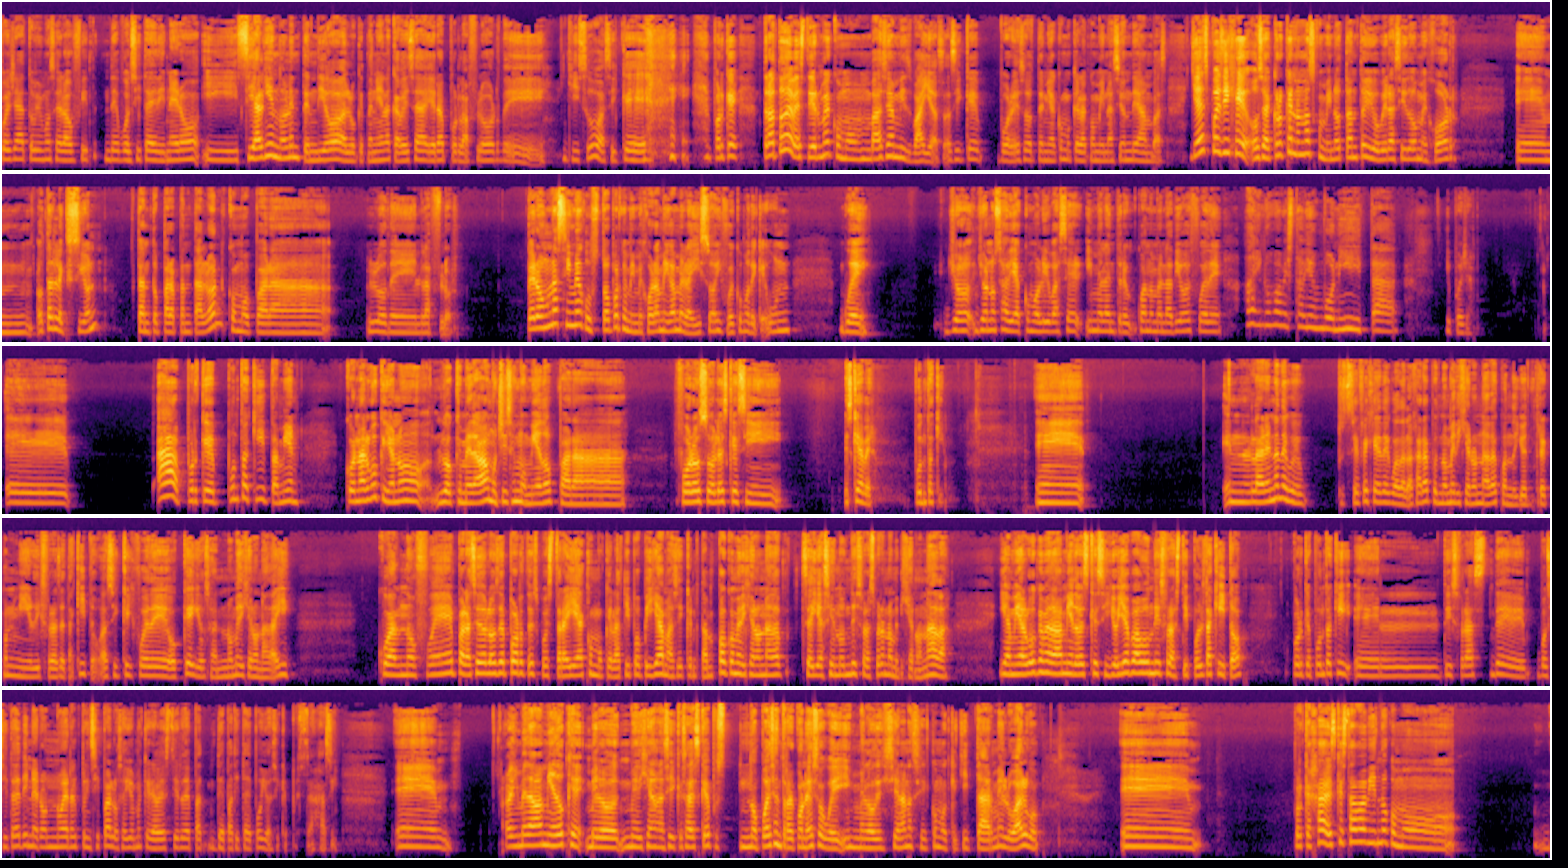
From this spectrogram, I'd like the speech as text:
pues ya tuvimos el outfit de bolsita de dinero y si alguien no le entendió a lo que tenía en la cabeza era por la flor de Jisoo, así que porque trato de vestirme como en base a mis vallas, así que por eso tenía como que la combinación de ambas. Ya después dije, o sea, creo que no nos combinó tanto y hubiera sido mejor em, otra lección, tanto para pantalón como para lo de la flor. Pero aún así me gustó porque mi mejor amiga me la hizo y fue como de que un güey, yo, yo no sabía cómo lo iba a hacer y me la entregó, cuando me la dio fue de, ay, no mames, está bien bonita. Y pues ya. Eh, ah, porque punto aquí también, con algo que yo no, lo que me daba muchísimo miedo para Foro Sol es que si, es que a ver, punto aquí. Eh, en la arena de pues, FG de Guadalajara, pues no me dijeron nada cuando yo entré con mi disfraz de taquito. Así que fue de ok, o sea, no me dijeron nada ahí. Cuando fue Palacio de los Deportes, pues traía como que la tipo pijama, así que tampoco me dijeron nada. Seguía siendo un disfraz, pero no me dijeron nada. Y a mí algo que me daba miedo es que si yo llevaba un disfraz tipo el taquito, porque punto aquí, el disfraz de bolsita de dinero no era el principal, o sea, yo me quería vestir de, patita de pollo, así que pues, ajá, sí. Eh, a mí me daba miedo que me, lo, me dijeran así, que sabes qué, pues no puedes entrar con eso, güey, y me lo hicieran así como que quitármelo o algo. Eh, porque, ajá, es que estaba viendo como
